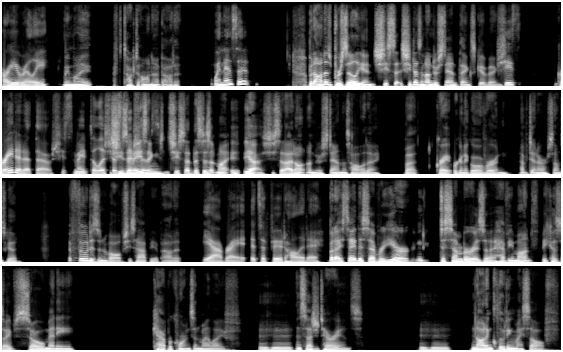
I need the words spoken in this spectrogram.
Are you really? We might. I have to talk to Anna about it. When is it? But Anna's Brazilian. She said she doesn't understand Thanksgiving. She's great at it though. She's made delicious. She's dishes. amazing. She said, This isn't my, eh, yeah. She said, I don't understand this holiday, but great. We're going to go over and have dinner. Sounds good. If food is involved, she's happy about it. Yeah, right. It's a food holiday. But I say this every year December is a heavy month because I have so many Capricorns in my life Mm-hmm. and Sagittarians, Mm-hmm. not including myself.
